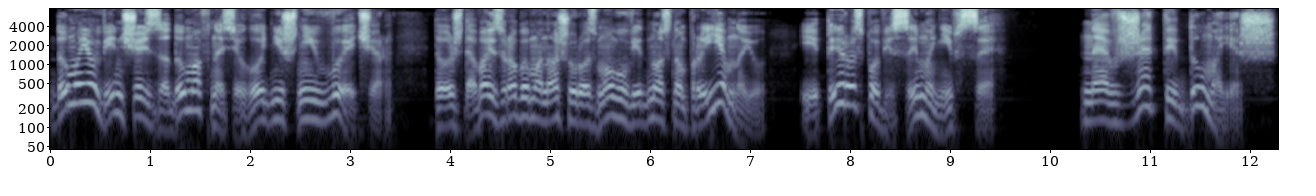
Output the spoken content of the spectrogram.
Думаю, він щось задумав на сьогоднішній вечір, тож давай зробимо нашу розмову відносно приємною, і ти розповіси мені все. Невже ти думаєш,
